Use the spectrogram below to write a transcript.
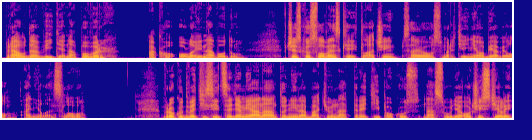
Pravda vyjde na povrch ako olej na vodu. V československej tlači sa jeho smrti neobjavilo ani len slovo. V roku 2007 Jana Antonína Baťu na tretí pokus na súde očistili.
